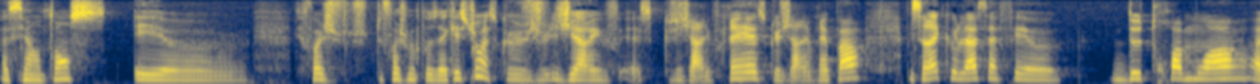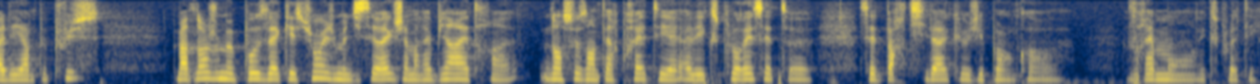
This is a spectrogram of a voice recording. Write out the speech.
assez intenses. Et euh, des, fois, je, des fois, je me pose la question est-ce que j'y arrive Est-ce que j'y arriverai Est-ce que j'y arriverai pas? Mais c'est vrai que là, ça fait euh, deux, trois mois, allez, un peu plus. Maintenant, je me pose la question et je me dis c'est vrai que j'aimerais bien être euh, danseuse-interprète et aller explorer cette, euh, cette partie-là que j'ai pas encore euh, vraiment exploitée.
